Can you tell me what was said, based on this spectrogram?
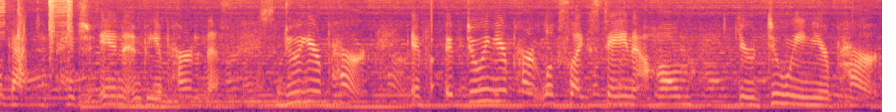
All got to pitch in and be a part of this. Do your part. If, if doing your part looks like staying at home, you're doing your part.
